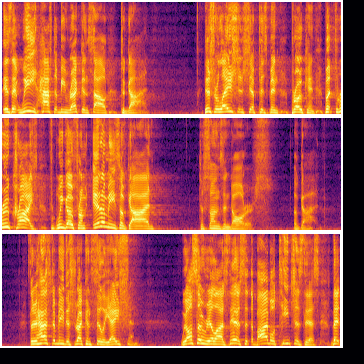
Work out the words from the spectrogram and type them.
is that we have to be reconciled to God. This relationship has been broken, but through Christ, we go from enemies of God to sons and daughters of God. So there has to be this reconciliation. We also realize this that the Bible teaches this that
